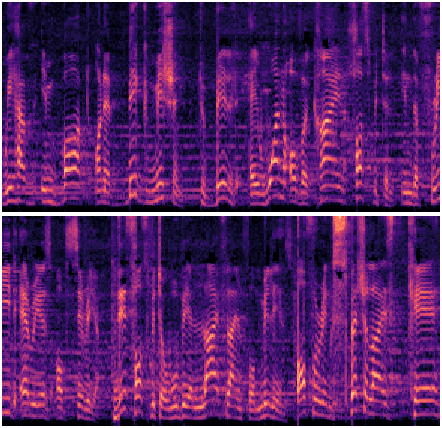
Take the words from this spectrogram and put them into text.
we have embarked on a big mission to build a one-of-a-kind hospital in the freed areas of Syria. This hospital will be a lifeline for millions, offering specialized care,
